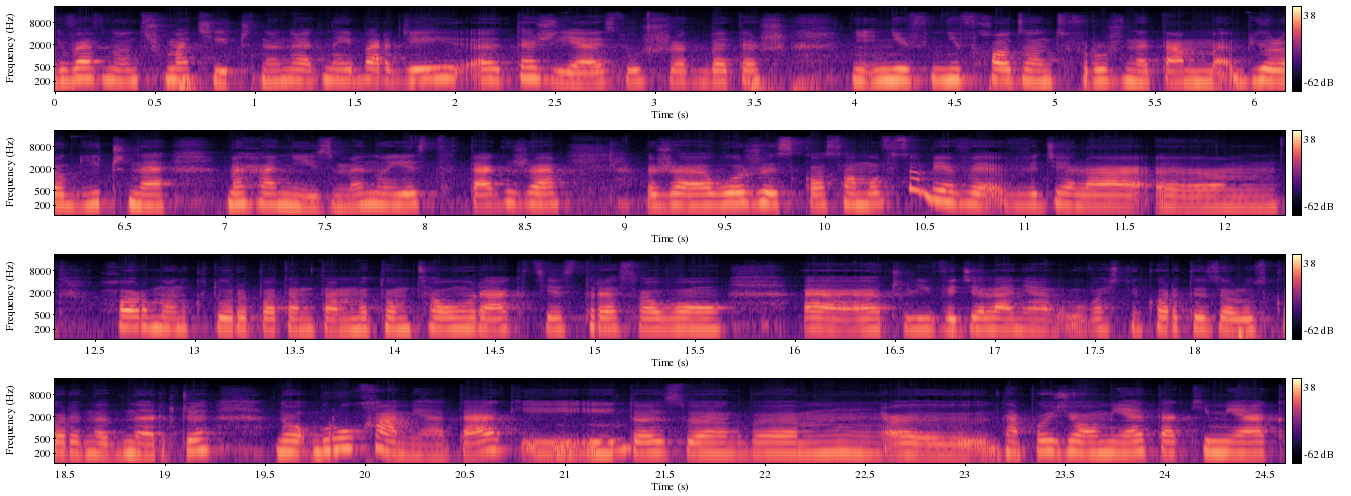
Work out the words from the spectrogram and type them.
wewnątrzmaciczny, no jak najbardziej e, też jest, już jakby też nie, nie, nie wchodząc w różne tam biologiczne mechanizmy, no jest tak, że, że łożysko samo w sobie wy, wydziela um, hormon, który potem tam tą całą reakcję stresową, e, czyli wydzielania właśnie kortyzolu z nadnerczy, no uruchamia, tak? I, mhm. i to jest jakby mm, e, na poziomie takim jak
